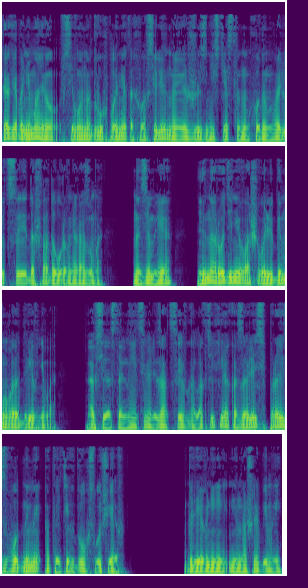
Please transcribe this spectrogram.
Как я понимаю, всего на двух планетах во Вселенной жизнь естественным ходом эволюции дошла до уровня разума. На Земле и на родине вашего любимого древнего, а все остальные цивилизации в галактике оказались производными от этих двух случаев. Древний не наш любимый,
